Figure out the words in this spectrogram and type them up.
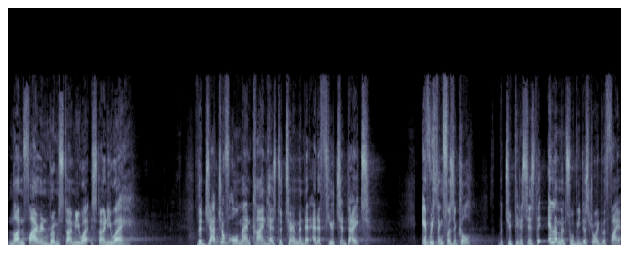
non fire and brimstone stony way. The judge of all mankind has determined that at a future date, everything physical, but 2 Peter says the elements will be destroyed with fire.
